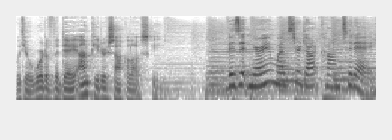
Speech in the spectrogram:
With your word of the day, I'm Peter Sokolowski. Visit merriam-webster.com today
